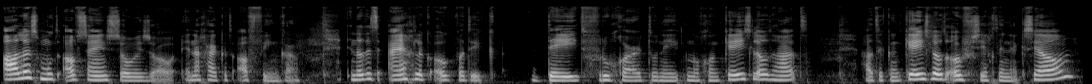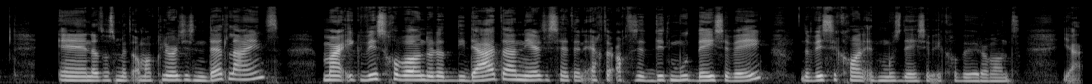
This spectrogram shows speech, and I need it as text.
Alles moet af zijn sowieso. En dan ga ik het afvinken. En dat is eigenlijk ook wat ik deed vroeger toen ik nog een caseload had. Had ik een caseload overzicht in Excel. En dat was met allemaal kleurtjes en deadlines. Maar ik wist gewoon door dat die data neer te zetten en echt erachter te zetten, dit moet deze week. Dan wist ik gewoon, het moest deze week gebeuren. Want ja,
